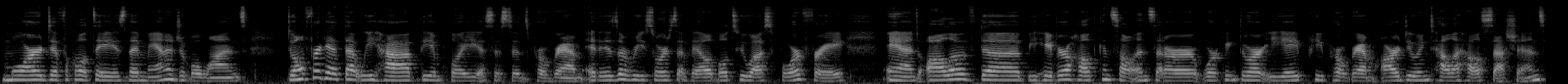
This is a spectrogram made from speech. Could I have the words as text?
more difficult days than manageable ones, don't forget that we have the Employee Assistance Program. It is a resource available to us for free, and all of the behavioral health consultants that are working through our EAP program are doing telehealth sessions.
